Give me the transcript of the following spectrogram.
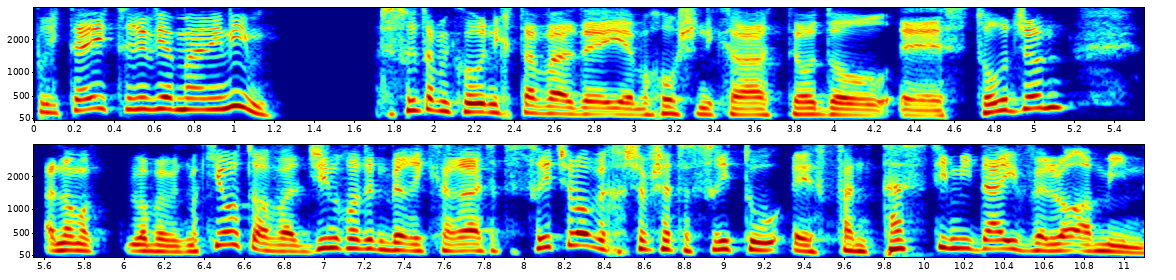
פריטי טריוויה מעניינים. התסריט המקורי נכתב על ידי אה, בחור שנקרא תיאודור אה, סטורג'ון אני לא, לא באמת מכיר אותו אבל ג'ין רודנברי קרא את התסריט שלו וחשב שהתסריט הוא אה, פנטסטי מדי ולא אמין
